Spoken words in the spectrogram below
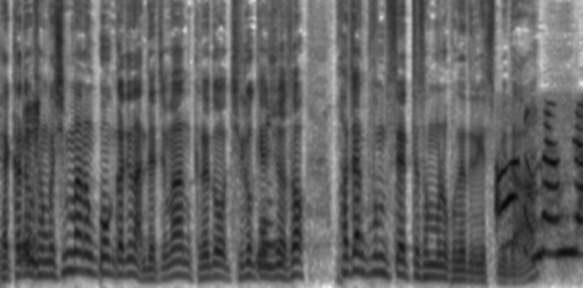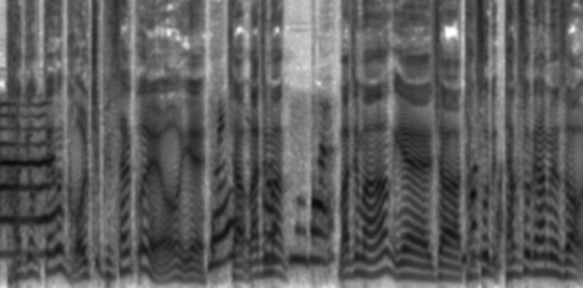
백화점 상품 10만 원권까지는 안 됐지만, 그래도 즐겁게 해주셔서 화장품 세트 선물로 보내드리겠습니다. 아, 감사합니다. 가격대는 그 얼추 비쌀 거예요. 예. 네, 자, 마지막, 고맙습니다. 마지막, 예, 자, 닭소리, 닭소리 하면서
